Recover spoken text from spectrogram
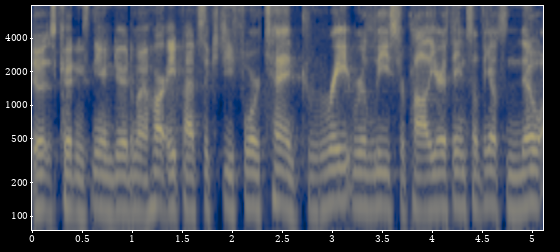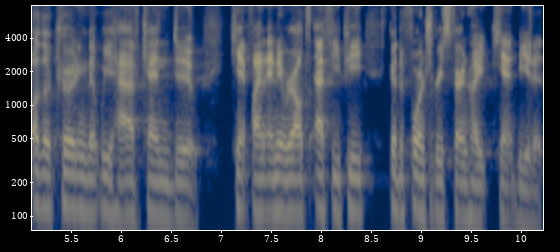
This coating is near and dear to my heart. 856G410, great release for polyurethane, something else no other coating that we have can do. Can't find anywhere else. FEP, good to 400 degrees Fahrenheit, can't beat it.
